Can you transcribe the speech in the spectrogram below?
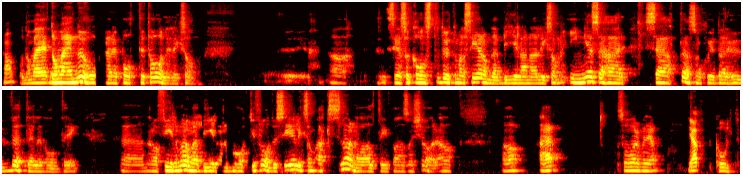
ja. Och de var, de var ännu hårdare på 80-talet liksom. Eh, ja, det ser så konstigt ut när man ser de där bilarna. Liksom, inget så här säten som skyddar huvudet eller någonting. Eh, när de filmar de här bilarna bakifrån. Du ser liksom axlarna och allting på han som kör. Ja, ja nej. så var det med det. Ja, coolt.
